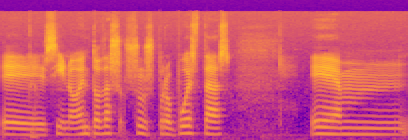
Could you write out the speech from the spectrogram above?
eh, sino en todas sus propuestas. Em,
